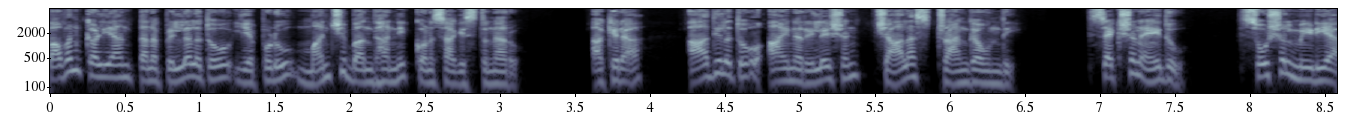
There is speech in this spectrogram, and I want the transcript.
పవన్ కళ్యాణ్ తన పిల్లలతో ఎప్పుడూ మంచి బంధాన్ని కొనసాగిస్తున్నారు. అకిరా ఆదిలతో ఆయన రిలేషన్ చాలా స్ట్రాంగ్గా ఉంది. సెక్షన్ ఐదు social media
